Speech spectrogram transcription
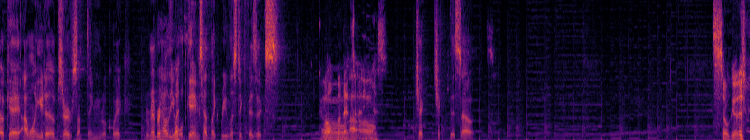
Okay, I want you to observe something real quick. Remember how the Let's- old games had like realistic physics? Well, Oh, momentum, uh-oh. anyways. Check check this out. So good.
